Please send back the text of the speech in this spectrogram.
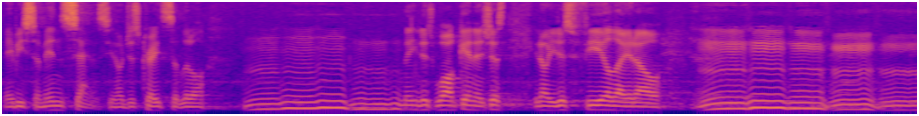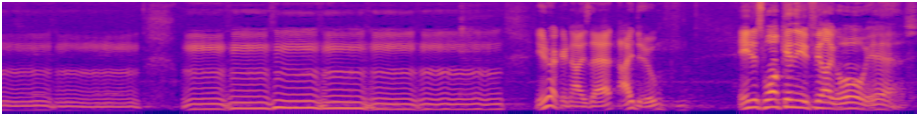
maybe some incense, you know, just creates a little, mm-hmm, mm-hmm. you just walk in, it's just, you know, you just feel, you know, mm-hmm, mm-hmm, you recognize that. I do. And you just walk in and you feel like, oh, yes,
